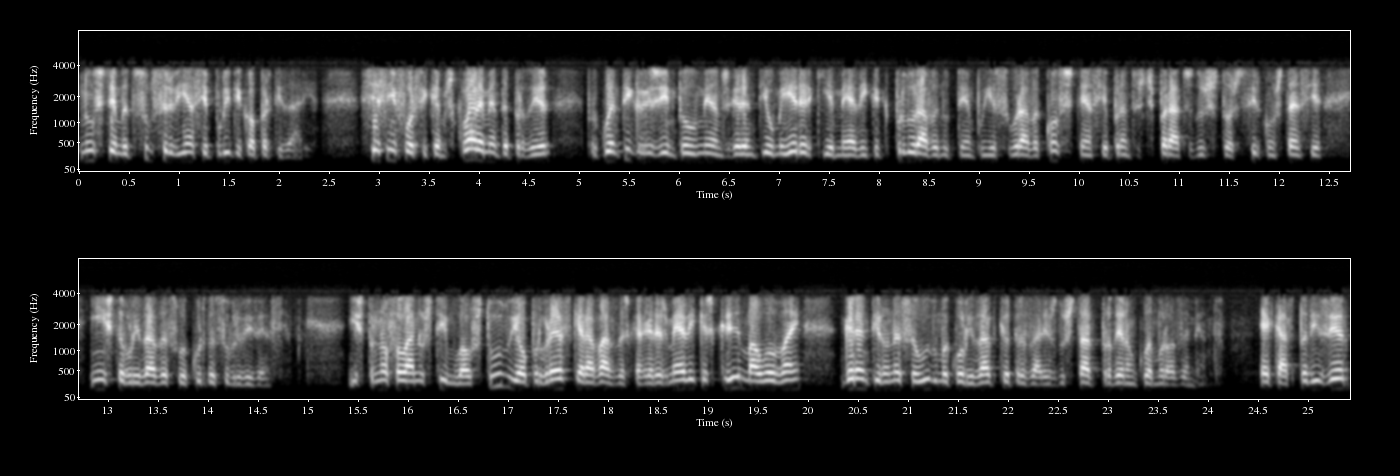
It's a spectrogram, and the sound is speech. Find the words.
num sistema de subserviência político-partidária. Se assim for, ficamos claramente a perder, porque o antigo regime, pelo menos, garantia uma hierarquia médica que perdurava no tempo e assegurava consistência perante os disparates dos gestores de circunstância e instabilidade da sua curta sobrevivência. Isto para não falar no estímulo ao estudo e ao progresso, que era a base das carreiras médicas, que, mal ou bem, garantiram na saúde uma qualidade que outras áreas do Estado perderam clamorosamente. É caso para dizer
